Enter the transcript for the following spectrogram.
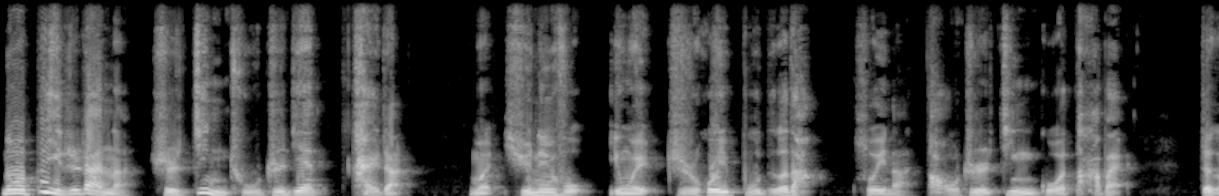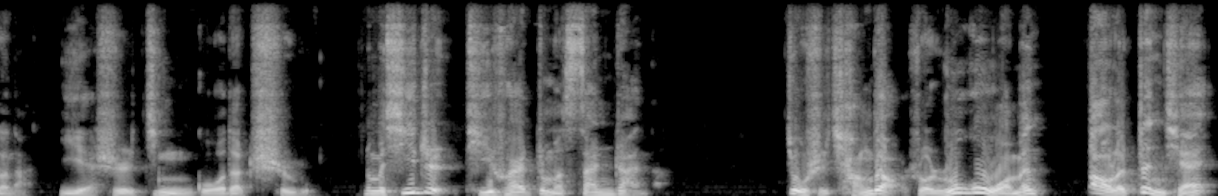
那么邲之战呢是晋楚之间开战，那么荀林父因为指挥不得当，所以呢导致晋国大败，这个呢也是晋国的耻辱。那么西至提出来这么三战呢，就是强调说，如果我们到了阵前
